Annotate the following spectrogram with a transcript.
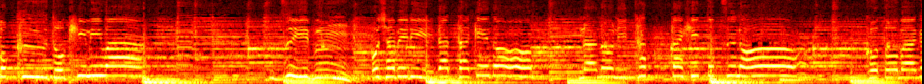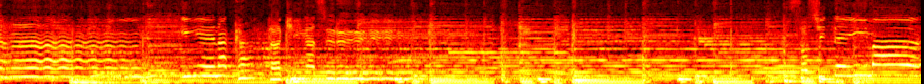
僕と君は随分おしゃべりだったけどなのにたった一つの言葉が言えなかった気がする。そして今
